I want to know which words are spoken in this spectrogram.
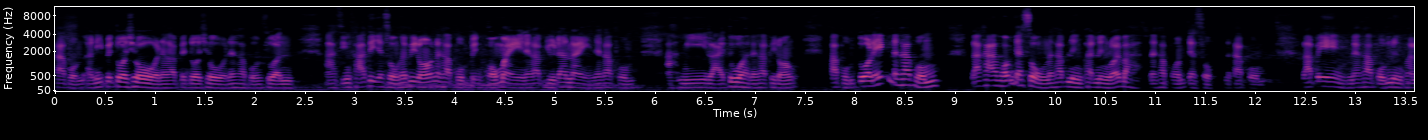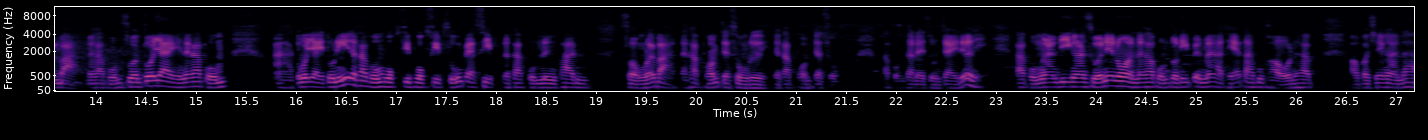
ครับผมอันนี้เป็นตัวโชว์นะครับ เป็นตัวโชว์นะครับ ผมส่วนสินค้าที่จะส่งให้พี่น้องนะครับ ผมเป็นของใหม่นะครับอยู่ด้านในนะครับ ผมมีหลายตัวนะครับ พี่น้องครับผมตัวเล็กนะครับ ผมราคาพร้อมจะส่งนะครับ1,100บาทนะครับพร้อมจะส่งนะครับ ผมรับเองนะครับ ผม1,000บาทนะครับ ผมส่วนตัวใหญ่นะครับ ผมอ่าตัวใหญ่ตัวนี้นะครับผม 60 60 สูง 80 นะครับผม 1,200 บาทนะครับพร้อมจะส่งเลยนะครับพร้อมจะส่งครับผมท่านใดสนใจเด้อนี่ครับผมงานดีงานสวยแน่นอนนะครับผมตัวนี้เป็นไม้อัดแท้ตาภูเขานะครับเอาไปใช้งานได้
